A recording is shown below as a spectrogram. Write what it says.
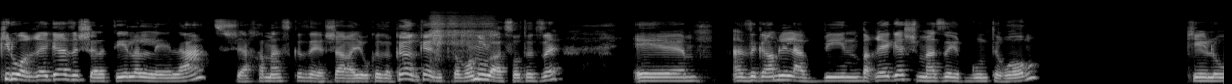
כאילו הרגע הזה של הטיל על אילת, שהחמאס כזה ישר היו כזה, כן, כן, התכוונו לעשות את זה. אה, אז זה גרם לי להבין ברגש מה זה ארגון טרור. כאילו,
